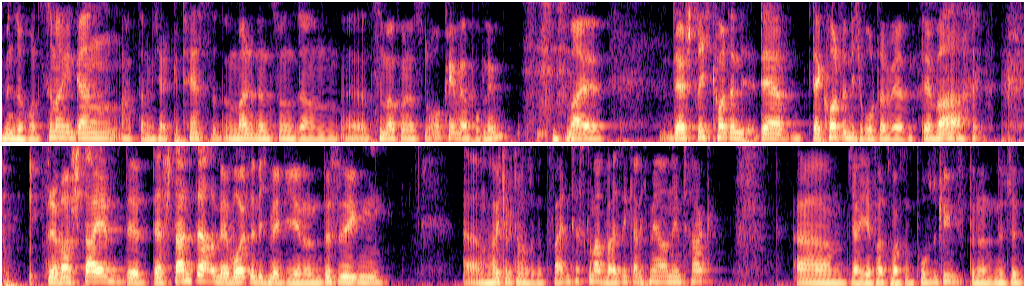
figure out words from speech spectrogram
Bin so ins Zimmer gegangen, hab dann mich halt getestet und meinte dann zu unserem äh, Zimmerkundisten, okay, wäre Problem. weil der Strich konnte, der, der konnte nicht roter werden. Der war, der war Stein, der, der stand da und der wollte nicht mehr gehen. Und deswegen ähm, habe ich, glaube ich, noch so einen zweiten Test gemacht, weiß ich gar nicht mehr an dem Tag. Ähm, ja, jedenfalls war ich dann positiv. Ich bin dann legit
